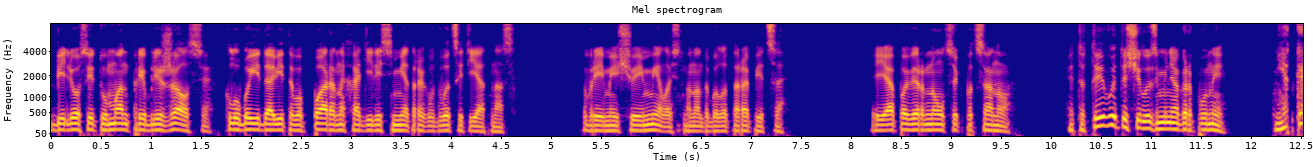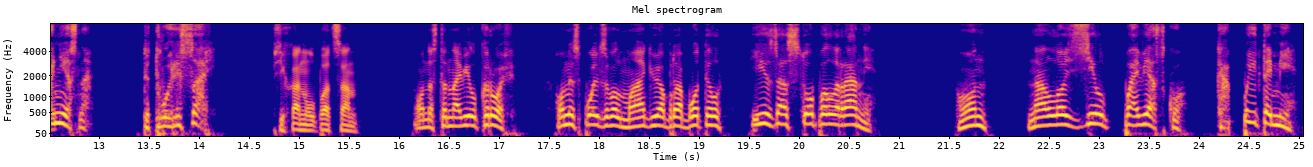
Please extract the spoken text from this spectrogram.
Белесый туман приближался, клубы ядовитого пара находились метрах в двадцати от нас. Время еще имелось, но надо было торопиться. Я повернулся к пацану. «Это ты вытащил из меня гарпуны?» «Нет, конечно. Ты твой рисарь!» — психанул пацан. «Он остановил кровь. Он использовал магию, обработал и застопал раны. Он налозил повязку копытами!»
